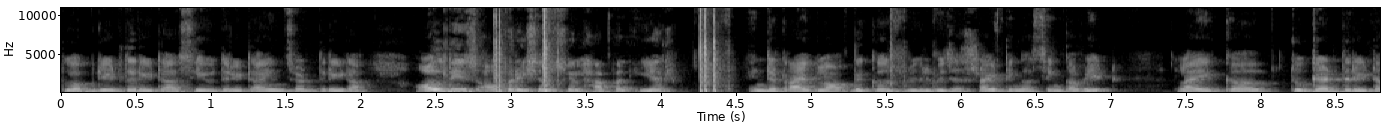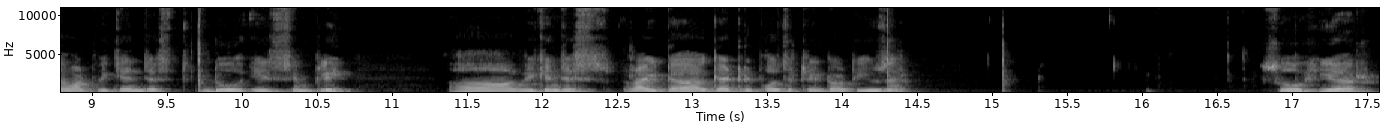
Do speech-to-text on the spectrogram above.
to update the data, save the data, insert the data. All these operations will happen here in the try block because we will be just writing async await. Like uh, to get the data, what we can just do is simply uh, we can just write a get repository dot user. So here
